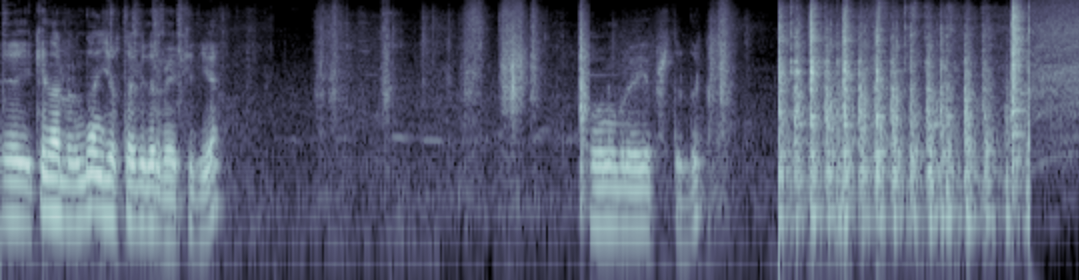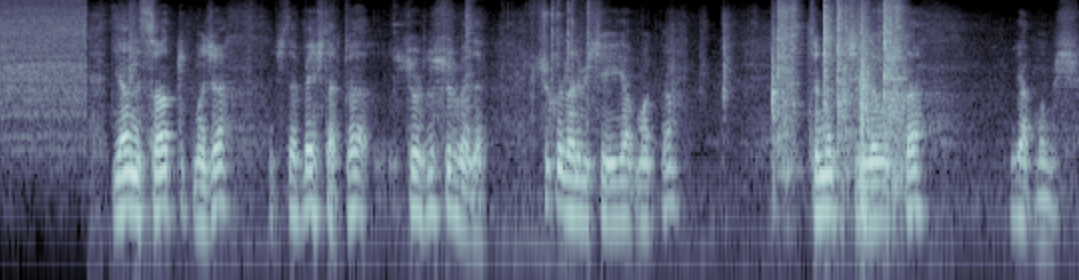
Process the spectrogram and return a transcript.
e, kenarlarından yırtabilir belki diye. Bunu buraya yapıştırdık. Yani saat tutmaca işte 5 dakika sürdü sürmedi. Şu kadar bir şeyi yapmaktan tırnak içinde usta yapmamış.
